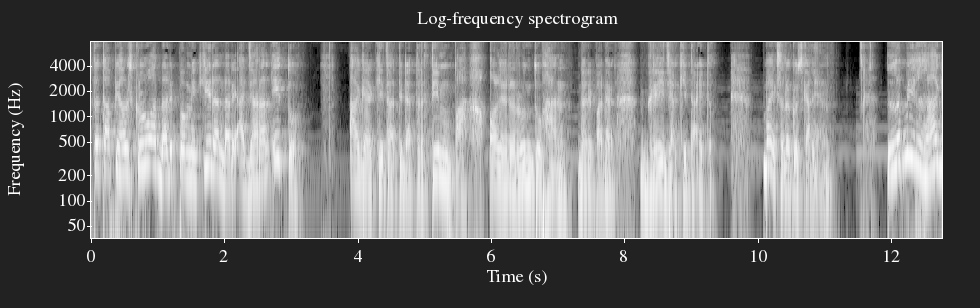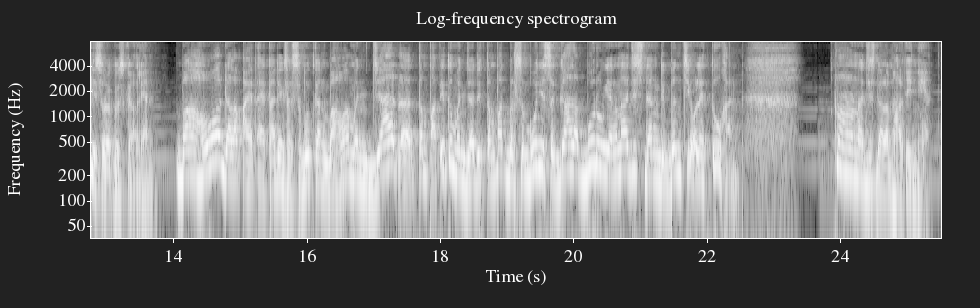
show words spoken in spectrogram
tetapi harus keluar dari pemikiran dari ajaran itu agar kita tidak tertimpa oleh reruntuhan daripada gereja kita itu. Baik, saudaraku sekalian, lebih lagi saudaraku sekalian, bahwa dalam ayat-ayat tadi yang saya sebutkan bahwa menjadi, eh, tempat itu menjadi tempat bersembunyi segala burung yang najis dan dibenci oleh Tuhan. Roh najis dalam hal ini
